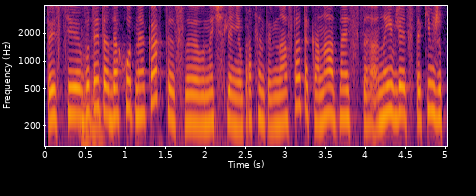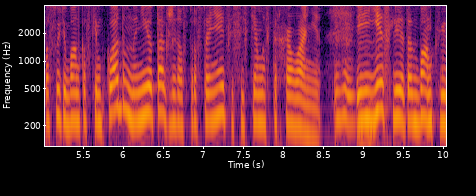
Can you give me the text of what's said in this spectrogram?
То есть э, вот эта доходная карта с э, начислением процентами на остаток, она, относится, она является таким же, по сути, банковским вкладом, на нее также распространяется система страхования. И если этот банк и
